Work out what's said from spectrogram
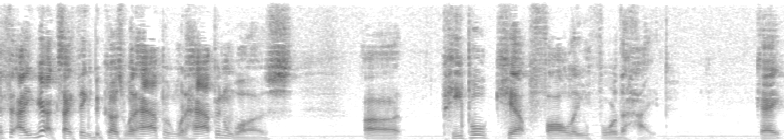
th- I, I think because what happened, what happened was, uh, people kept falling for the hype. Okay,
